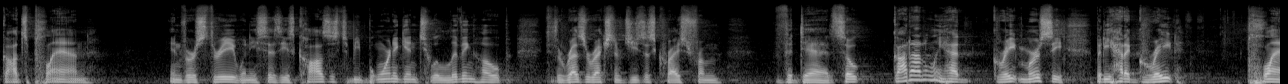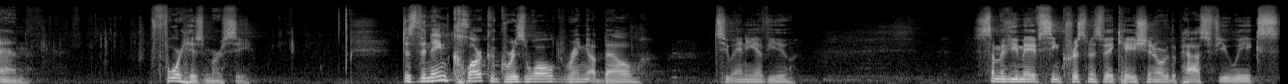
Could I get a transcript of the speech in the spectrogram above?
God's plan in verse 3 when he says he has caused us to be born again to a living hope through the resurrection of Jesus Christ from the dead. So God not only had great mercy, but he had a great plan for his mercy. Does the name Clark Griswold ring a bell to any of you? Some of you may have seen Christmas Vacation over the past few weeks.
